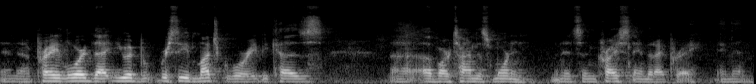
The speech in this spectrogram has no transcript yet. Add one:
and pray, Lord, that you would receive much glory because uh, of our time this morning. And it's in Christ's name that I pray. Amen.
